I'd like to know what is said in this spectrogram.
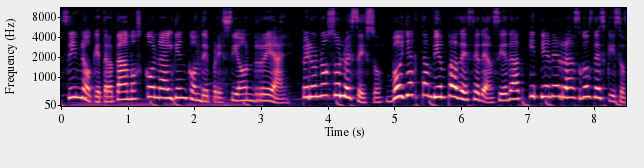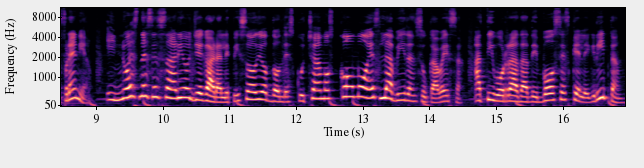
sino que tratamos con alguien con depresión real. Pero no solo es eso, Boyack también padece de ansiedad y tiene rasgos de esquizofrenia. Y no es necesario llegar al episodio donde escuchamos cómo es la vida en su cabeza, atiborrada de voces que le gritan.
